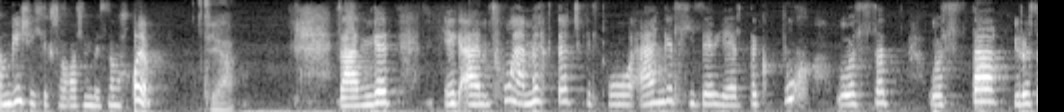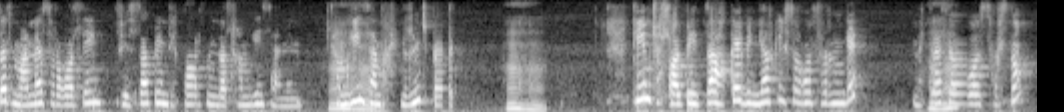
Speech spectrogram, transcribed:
хамгийн шилдэг сургууль нь байсан байхгүй юу? За. За ингээд яг хүн Америктаж гэлтгүү англи хэлээр ярьдаг бүх улсад улсдаа ерөөсөө л манай сургуулийн философийн департамент бол хамгийн сайн нь хамгийн сайн багш нар нь ч байдаг. Аа. Тийм ч болохоор би за окей би Нью-Йоркийг сургууль сурна гэд материалаа сурсан. Аа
